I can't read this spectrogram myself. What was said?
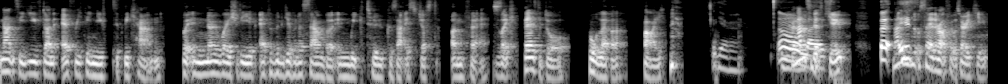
Nancy, you've done everything you physically can, but in no way should he have ever been given a samba in week two because that is just unfair. It's like, there's the door. Pull lever. Bye. yeah oh But Nancy looks cute. but Nancy's his little sailor outfit was very cute.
